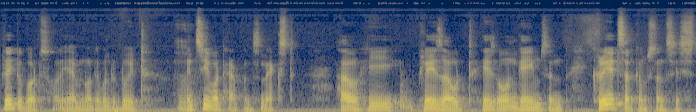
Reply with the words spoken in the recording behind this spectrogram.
pray to God, sorry, I'm not able to do it, mm. and see what happens next. How He plays out His own games and creates circumstances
